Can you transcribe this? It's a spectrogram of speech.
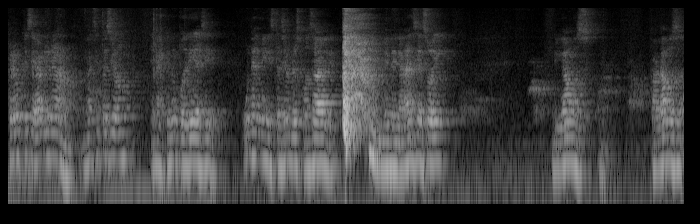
creo que se abre una, una situación en la que uno podría decir, una administración responsable de mis ganancias hoy, digamos, hablamos,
